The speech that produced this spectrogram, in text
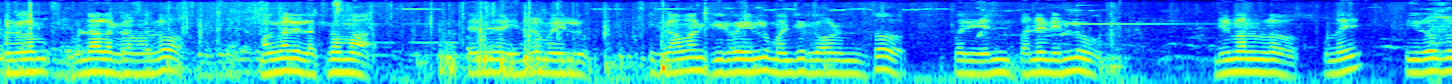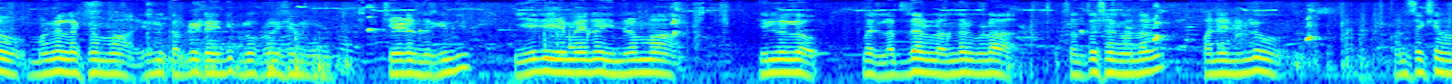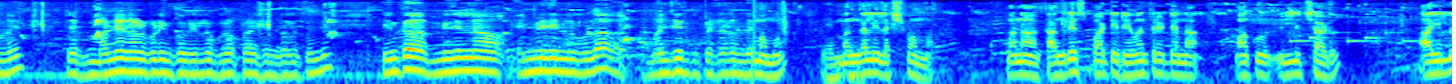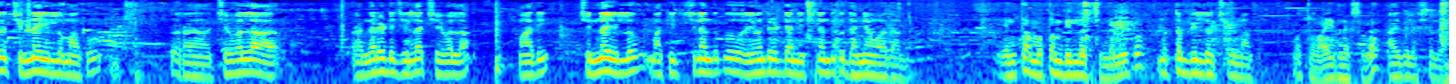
మండలం గుండాల గ్రామంలో మంగళి లక్ష్మమ్మ చెందిన ఇంద్రమ్మ ఇల్లు. ఈ గ్రామానికి ఇరవై ఇండ్లు మంజూరు కావడంతో మరి ఎన్ పన్నెండు ఇండ్లు నిర్మాణంలో ఉన్నాయి. ఈరోజు మంగళ లక్ష్మమ్మ ఇల్లు కంప్లీట్ అయింది. గృహప్రవేశం చేయడం జరిగింది. ఏది ఏమైనా ఇంద్రమ్మ ఇళ్ళలో మరి లబ్ధిదారులు అందరూ కూడా సంతోషంగా ఉన్నారు. పన్నెండు ఇళ్ళు కన్స్ట్రక్షన్ ఉన్నాయి. రేపు మండే నాడు కూడా ఇంకో ఇల్లు గృహప్రవేశం జరుగుతుంది. ఇంకా మిగిలిన ఎనిమిది ఇళ్ళు కూడా మంజూరుకు పెట్టడం మంగళి లక్ష్మమ్మ. మన కాంగ్రెస్ పార్టీ రేవంత్ రెడ్డి అన్న మాకు ఇల్లు ఇచ్చాడు. ఆ ఇల్లు చిన్న ఇల్లు మాకు. ర- చెవల్ల రంగారెడ్డి జిల్లా చెవల్ల. మాది చిన్న ఇల్లు. మాకు ఇచ్చినందుకు రేవంత్ రెడ్డి అన్న ఇచ్చినందుకు ధన్యవాదాలు. ఎంత? మొత్తం బిల్ వచ్చిందా మీకు? మొత్తం బిల్లు వచ్చింది మాకు. మొత్తం ఐదు లక్షల? ఐదు లక్షలు.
